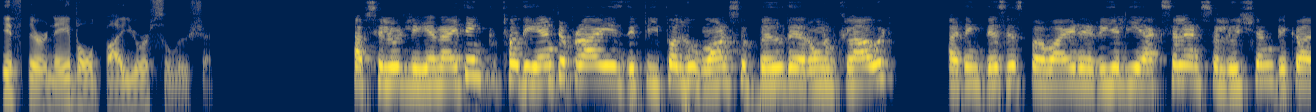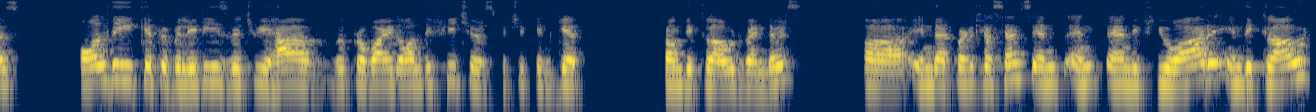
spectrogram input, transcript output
if they're enabled by your solution? Absolutely, and I think for the enterprise, the people who wants to build their own cloud, I think this is provide a really excellent solution because all the capabilities which we have will provide all the features which you can get from the cloud vendors uh, in that particular sense. And, and, and if you are in the cloud,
